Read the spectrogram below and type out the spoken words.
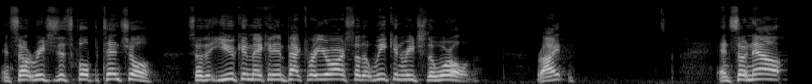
and so it reaches its full potential so that you can make an impact where you are so that we can reach the world, right? And so now,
